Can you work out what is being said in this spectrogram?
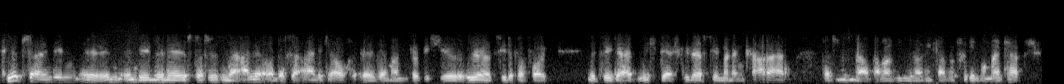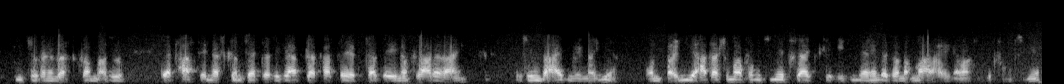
Knipser in, den, äh, in, in dem Sinne ist, das wissen wir alle. Und dass er eigentlich auch, äh, wenn man wirklich höhere Ziele verfolgt, mit Sicherheit nicht der Spieler ist, den man im Kader hat. Das wissen wir auch. Aber wie gesagt, ich glaube, für den Moment hat Pizzo dann gesagt, komm, also der passt in das Konzept, das ich habe, da passt er jetzt tatsächlich noch gerade rein. Deswegen behalten wir ihn mal hier. Und bei mir hat er schon mal funktioniert, vielleicht kriege ich ihn dahin, dass er nochmal einigermaßen gut funktioniert.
